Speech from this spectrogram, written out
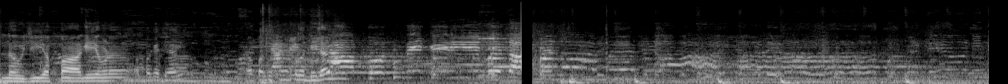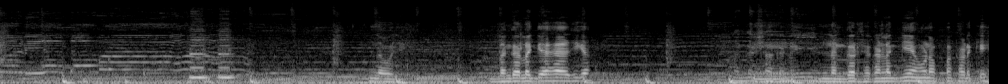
ਲਓ ਜੀ ਆਪਾਂ ਆ ਗਏ ਹੁਣ। ਆਪਾਂ ਕਿੱਥੇ ਆ ਗਏ? ਆਪਾਂ ਕਿੱਥੇ ਕਬੱਡੀ ਲਾਂਗੇ ਲਓ ਜੀ ਲੰਗਰ ਲੱਗਿਆ ਹੋਇਆ ਸੀਗਾ। ਲੰਗਰ ਛਕਣ ਤੇ ਲੱਗੇ ਹੁਣ ਆਪਾਂ ਖੜ ਕੇ।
